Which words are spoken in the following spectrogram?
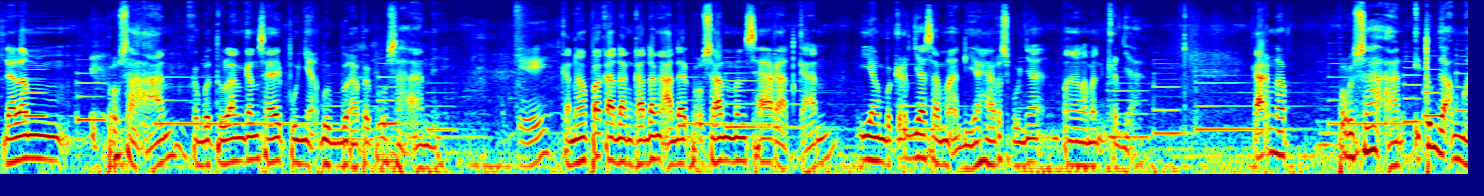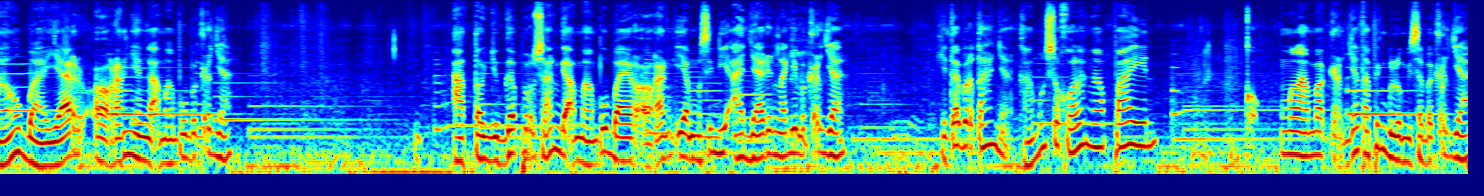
dalam perusahaan kebetulan kan saya punya beberapa perusahaan nih. Oke. Kenapa kadang-kadang ada perusahaan mensyaratkan yang bekerja sama dia harus punya pengalaman kerja? Karena perusahaan itu nggak mau bayar orang yang nggak mampu bekerja, atau juga perusahaan nggak mampu bayar orang yang mesti diajarin lagi bekerja. Kita bertanya, kamu sekolah ngapain? Kok melamar kerja tapi belum bisa bekerja?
